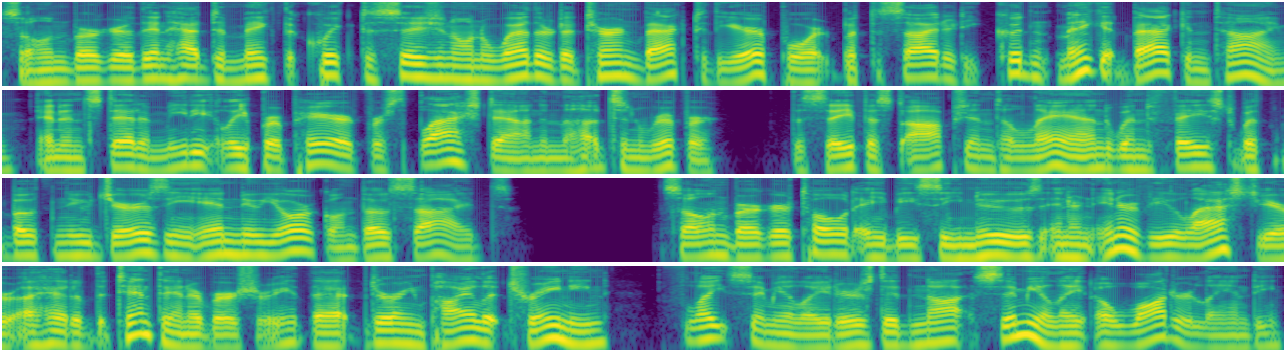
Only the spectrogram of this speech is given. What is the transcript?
Sullenberger then had to make the quick decision on whether to turn back to the airport, but decided he couldn't make it back in time, and instead immediately prepared for splashdown in the Hudson River the safest option to land when faced with both New Jersey and New York on both sides. Sullenberger told ABC News in an interview last year ahead of the 10th anniversary that during pilot training, flight simulators did not simulate a water landing,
